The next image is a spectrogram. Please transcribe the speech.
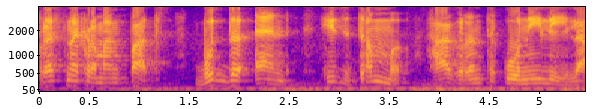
प्रश्न क्रमांक पाच. बुद्ध अँड हिज धम्म हा ग्रंथ कोणी लिहिला?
